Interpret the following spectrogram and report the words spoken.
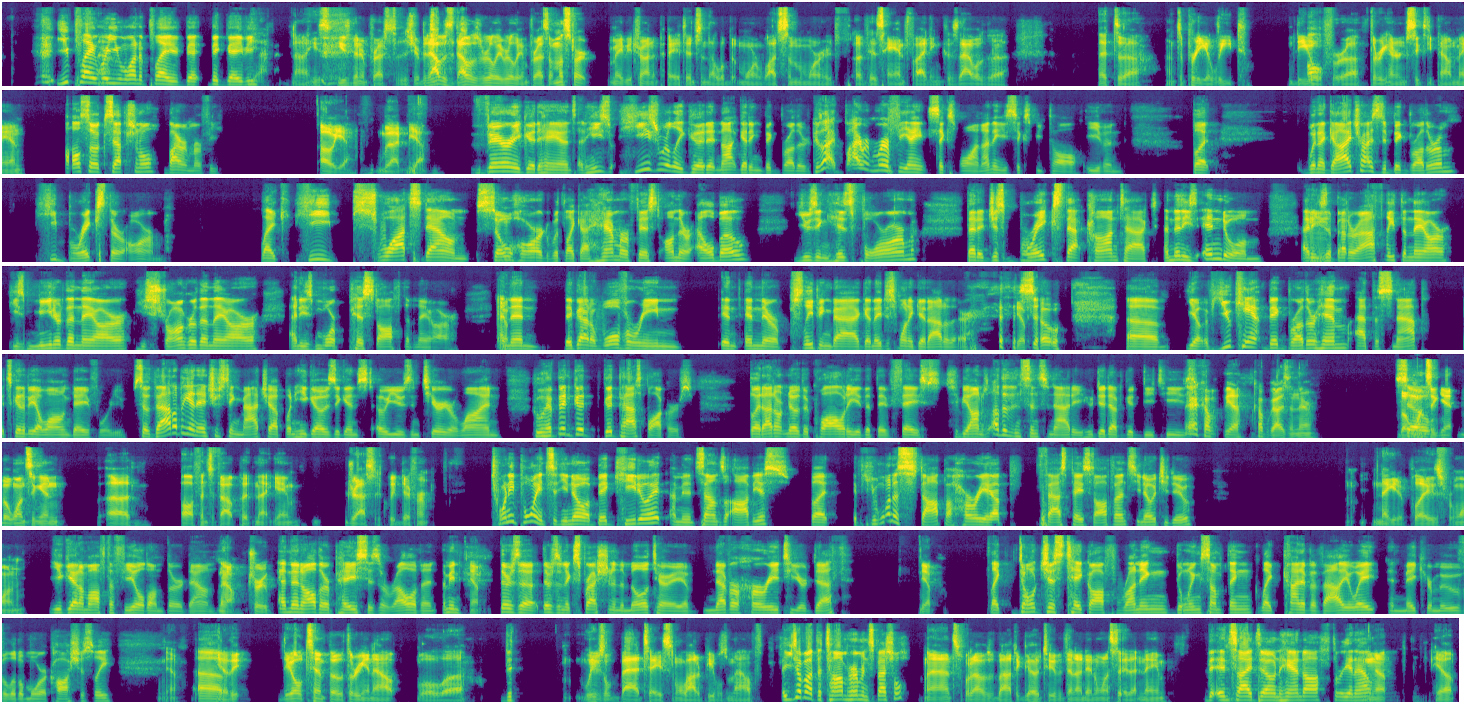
You play where you want to play, big baby. Yeah. No, he's he's been impressive this year. But that was that was really really impressive. I'm gonna start maybe trying to pay attention to that a little bit more and watch some more of his hand fighting because that was a that's a that's a pretty elite deal oh. for a 360 pound man. Also exceptional, Byron Murphy. Oh yeah, yeah. very good hands, and he's he's really good at not getting big brothered. Because I Byron Murphy ain't six one. I think he's six feet tall, even. But when a guy tries to big brother him, he breaks their arm. Like he swats down so mm-hmm. hard with like a hammer fist on their elbow using his forearm that it just breaks that contact. And then he's into them and he's a better athlete than they are. He's meaner than they are. He's stronger than they are. And he's more pissed off than they are. Yep. And then they've got a Wolverine in, in their sleeping bag and they just want to get out of there. Yep. so, um, you know, if you can't big brother him at the snap, it's going to be a long day for you. So that'll be an interesting matchup when he goes against OU's interior line, who have been good good pass blockers, but I don't know the quality that they've faced. To be honest, other than Cincinnati, who did have good DTs. Yeah, a couple, yeah, a couple guys in there. But so, once again, but once again, uh, offensive output in that game drastically different. 20 points, and you know a big key to it. I mean, it sounds obvious, but if you want to stop a hurry up, fast paced offense, you know what you do? Negative plays for one you get them off the field on third down. No, true. And then all their pace is irrelevant. I mean, yep. there's a there's an expression in the military of never hurry to your death. Yep. Like don't just take off running, doing something, like kind of evaluate and make your move a little more cautiously. Yeah. Um, yeah, the, the old tempo three and out will uh leaves a bad taste in a lot of people's mouth. Are you talking about the Tom Herman special? That's what I was about to go to, but then I didn't want to say that name. The inside zone handoff, three and out. Yep. Yep.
